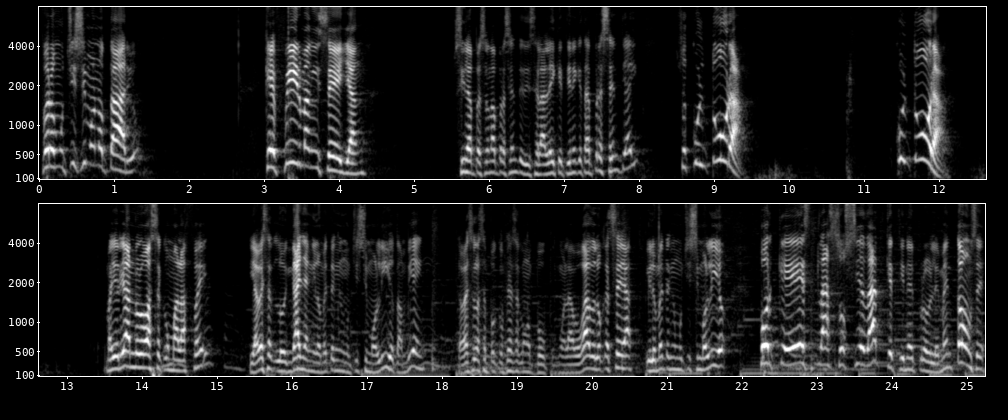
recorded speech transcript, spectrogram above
Pero muchísimos notarios que firman y sellan sin la persona presente. Dice la ley que tiene que estar presente ahí. Eso es cultura. Cultura. La mayoría no lo hace con mala fe y a veces lo engañan y lo meten en muchísimo lío también. Que a veces lo hacen por confianza con, el abogado o lo que sea y lo meten en muchísimo lío. Porque es la sociedad que tiene el problema. Entonces,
